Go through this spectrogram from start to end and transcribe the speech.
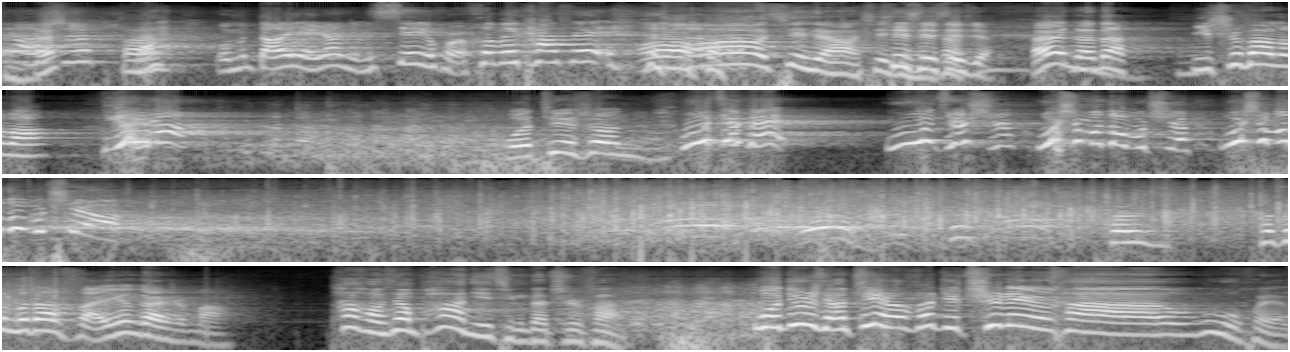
哎老师，来，我们导演让你们歇一会儿，喝杯咖啡。哦，谢谢啊，谢谢谢谢谢。哎，楠楠，你吃饭了吗？你干什么？我介绍你。我减肥，我绝食，我什么都不吃，我什么都不吃啊！他他这么大反应干什么？他好像怕你请他吃饭，我就是想介绍他去吃这个。他误会了。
